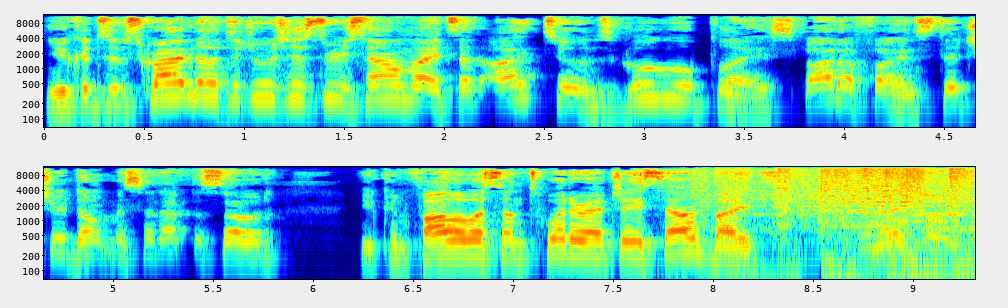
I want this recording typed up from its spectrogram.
You can subscribe now to Jewish History Soundbites on iTunes, Google Play, Spotify, and Stitcher. Don't miss an episode. You can follow us on Twitter at JSoundbites, and I hope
